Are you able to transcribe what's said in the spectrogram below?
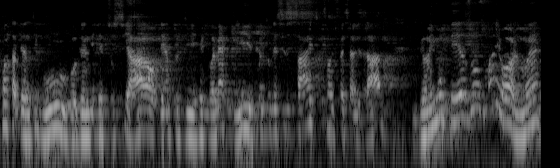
quando está dentro de Google, dentro de rede social, dentro de Reclame Aqui, dentro desses sites que são especializados, ganha um peso maior, não é?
